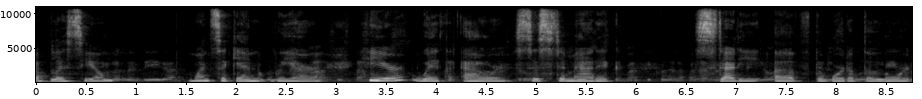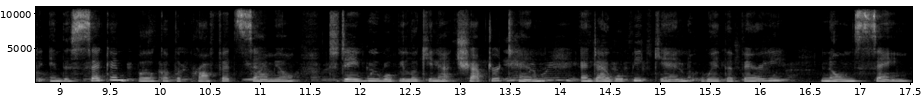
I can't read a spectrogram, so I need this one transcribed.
God bless you. Once again, we are here with our systematic Temático de la palabra study of the word of the Lord in the second book of the prophet Samuel. Today we will be looking at chapter 10, and I will begin with a very known saying.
